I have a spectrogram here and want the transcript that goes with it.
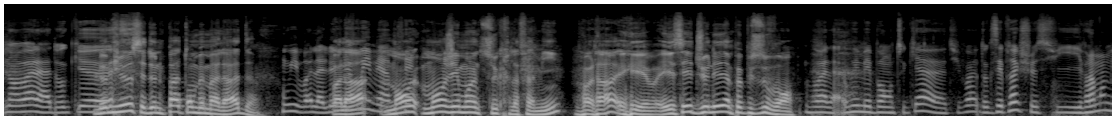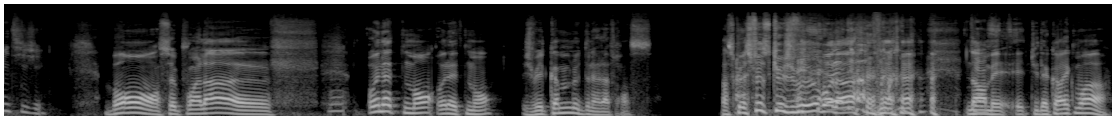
non, voilà. Donc, euh, Le mieux, c'est de ne pas tomber malade. oui, voilà. Le voilà, mieux, oui, mais après, Man- mangez moins de sucre, la famille. Voilà, et, et essayez de jeûner un peu plus souvent. Voilà, oui, mais bon, en tout cas, tu vois, donc c'est pour ça que je suis vraiment mitigée. Bon, ce point-là, euh, Mm. honnêtement, honnêtement, je vais quand même le donner à la France. Parce que je fais ce que je veux, voilà. non, mais tu es d'accord avec moi?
